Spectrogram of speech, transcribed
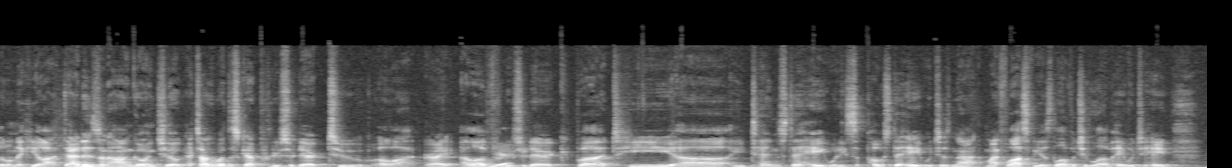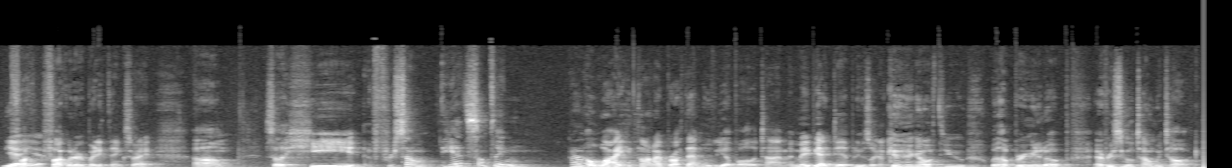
Little Nicky a lot. That is an ongoing joke. I talk about this guy, producer Derek, too, a lot. Right? I love Yeah. producer Derek, but he uh, he tends to hate what he's supposed to hate, which is not my philosophy. Is love what you love, hate what you hate. Yeah, fuck, yeah. fuck what everybody thinks, right? Um, so he, for some, he had something. I don't know why he thought I brought that movie up all the time, and maybe I did. But he was like, "I can't hang out with you without bringing it up every single time we talk."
